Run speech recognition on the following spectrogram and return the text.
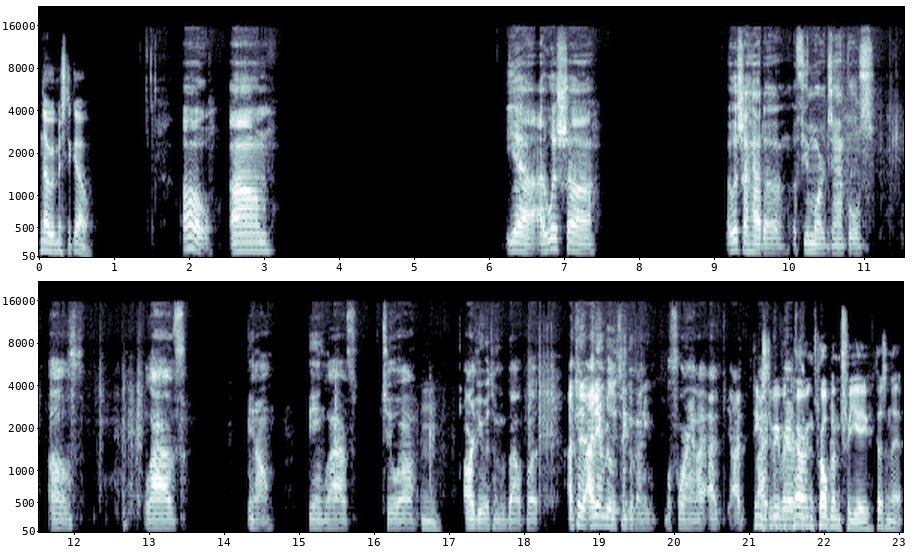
No, we Mr. Girl. Oh, um, yeah. I wish, uh, I wish I had a, a few more examples of Lav, you know, being Lav to uh Mm. Argue with him about, but I could I didn't really think of any beforehand. I I, I Seems I to be a recurring problem for you, doesn't it?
